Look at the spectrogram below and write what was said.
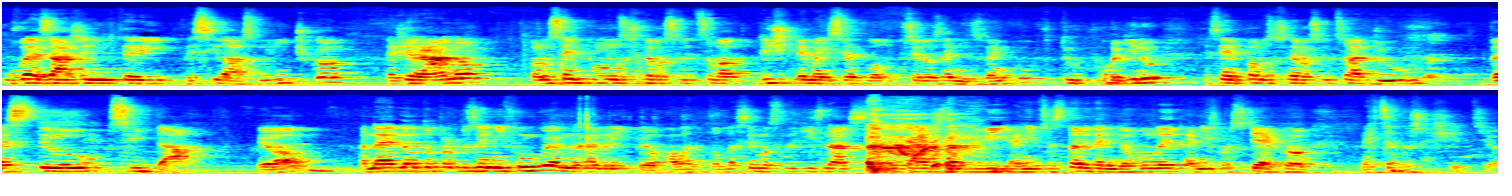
UV záření, který vysílá sluníčko, takže ráno ono se jim pomalu začne rozsvěcovat, když nemají světlo přirozený zvenku v tu hodinu, tak se jim pomalu začne rozsvěcovat dům ve stylu svítá. Jo? A najednou to probuzení funguje mnohem líp, jo? ale tohle si moc lidí z nás nedokáže ani představit, ani dovolit, ani prostě jako nechce to řešit. Jo?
